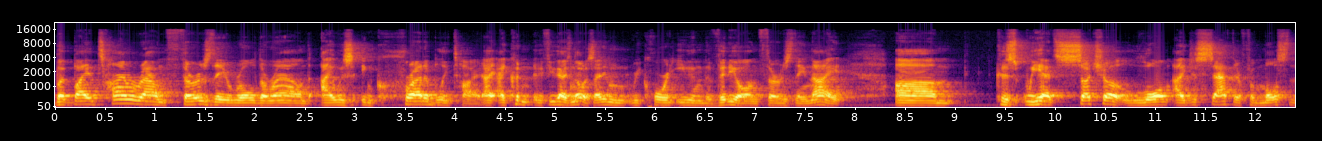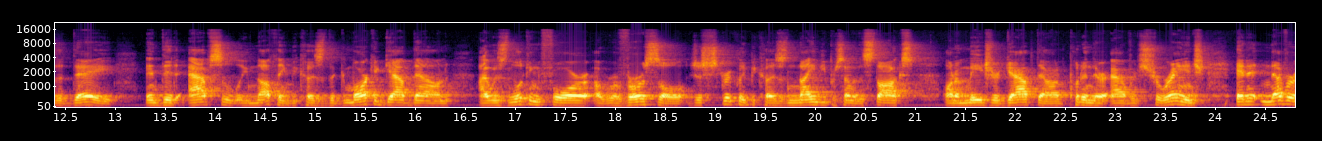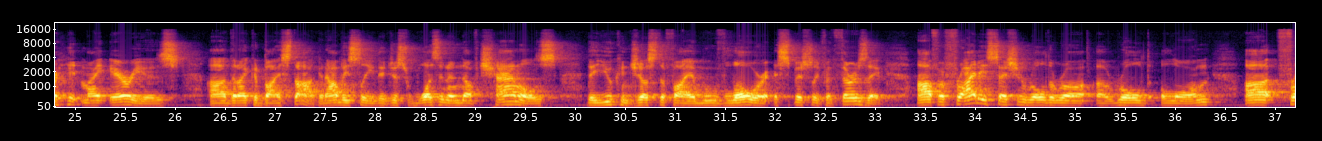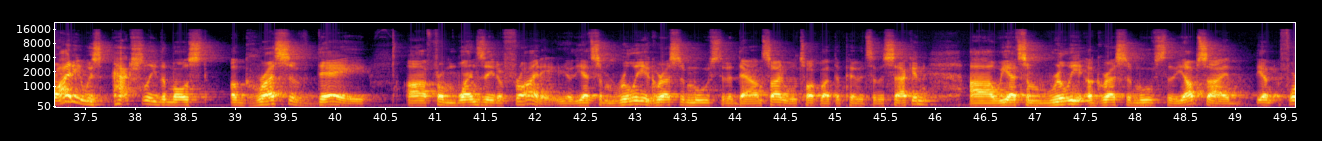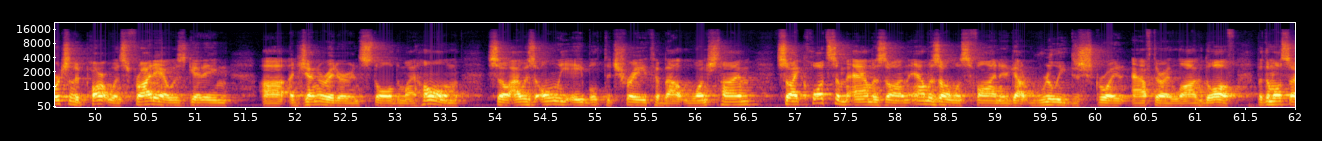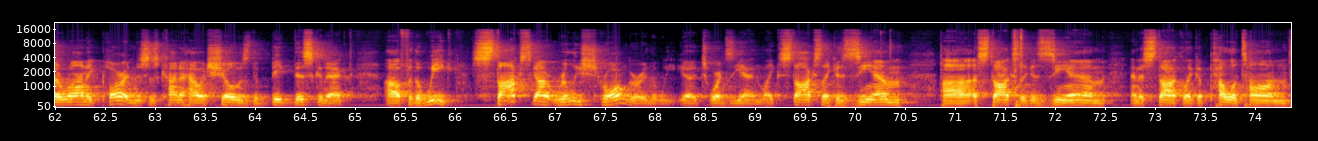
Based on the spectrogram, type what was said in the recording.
But by the time around Thursday rolled around, I was incredibly tired. I, I couldn't, if you guys noticed, I didn't record even the video on Thursday night because um, we had such a long, I just sat there for most of the day and did absolutely nothing because the market gap down. I was looking for a reversal just strictly because 90% of the stocks on a major gap down put in their average to range, and it never hit my areas uh, that I could buy stock. And obviously, there just wasn't enough channels that you can justify a move lower, especially for Thursday. Uh, for Friday session rolled, around, uh, rolled along, uh, Friday was actually the most aggressive day uh, from Wednesday to Friday. You know, you had some really aggressive moves to the downside. We'll talk about the pivots in a second. Uh, we had some really aggressive moves to the upside. The unfortunate part was Friday I was getting uh, a generator installed in my home, so I was only able to trade to about lunchtime. So I caught some Amazon. Amazon was fine, it got really destroyed after I logged off. But the most ironic part, and this is kind of how it shows the big disconnect uh, for the week. Stocks got really stronger in the week uh, towards the end, like stocks like a ZM, uh, a stocks like a ZM, and a stock like a Peloton,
